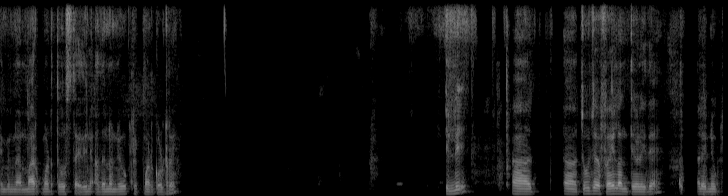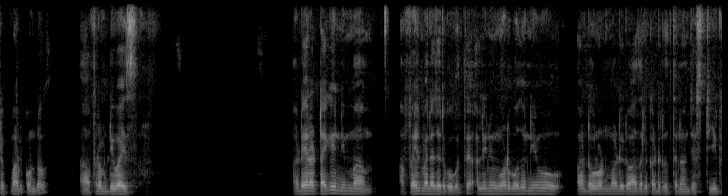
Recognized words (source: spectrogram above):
ನಿಮಗೆ ನಾನು ಮಾರ್ಕ್ ಮಾಡಿ ತೋರಿಸ್ತಾ ಇದ್ದೀನಿ. ಅದನ್ನು ನೀವು ಕ್ಲಿಕ್ ಮಾಡಿಕೊಳ್ರಿ. ಇಲ್ಲಿ ಚೂಸ್ ಎ ಫೈಲ್ ಅಂತೇಳಿದೆ. ಅಲ್ಲಿ ನೀವು ಕ್ಲಿಕ್ ಮಾಡಿಕೊಂಡು ಫ್ರಮ್ ಡಿವೈಸ್ ಡೈರೆಕ್ಟಾಗಿ ನಿಮ್ಮ ಫೈಲ್ ಮ್ಯಾನೇಜರ್ಗೆ ಹೋಗುತ್ತೆ. ಅಲ್ಲಿ ನೀವು ನೋಡ್ಬೋದು, ನೀವು ಡೌನ್ಲೋಡ್ ಮಾಡಿರೋ ಆಧಾರ್ ಕಾರ್ಡ್ ಇರುತ್ತೆ. ನಾನು ಜಸ್ಟ್ ಈಗ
